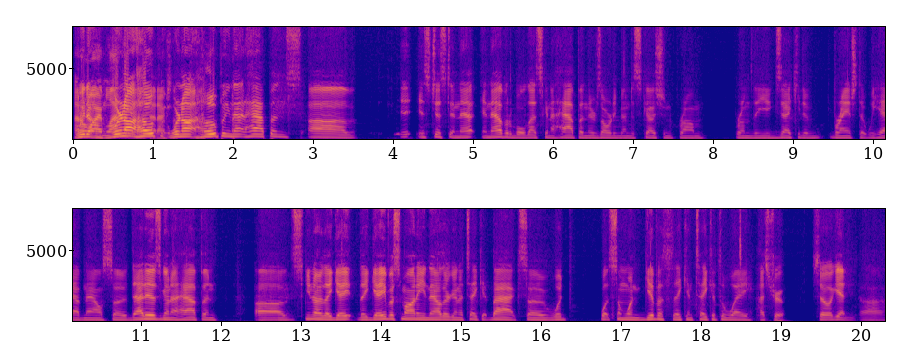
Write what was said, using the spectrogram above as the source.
I we don't know why I'm we're not about that, hoping we're not hoping that happens. Uh, it, it's just ine- inevitable that's going to happen. There's already been discussion from from the executive branch that we have now, so that is going to happen. Uh, you know, they gave they gave us money, and now they're going to take it back. So what what someone giveth, they can take it away. That's true. So again, uh,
